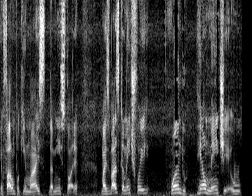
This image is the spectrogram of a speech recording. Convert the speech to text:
Eu falo um pouquinho mais da minha história. Mas basicamente foi quando realmente eu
